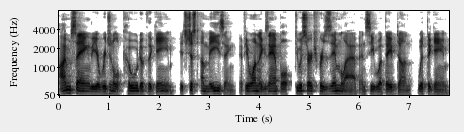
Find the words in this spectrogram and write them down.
I'm saying the original code of the game. It's just amazing. If you want an example, do a search for ZimLab and see what they've done with the game.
